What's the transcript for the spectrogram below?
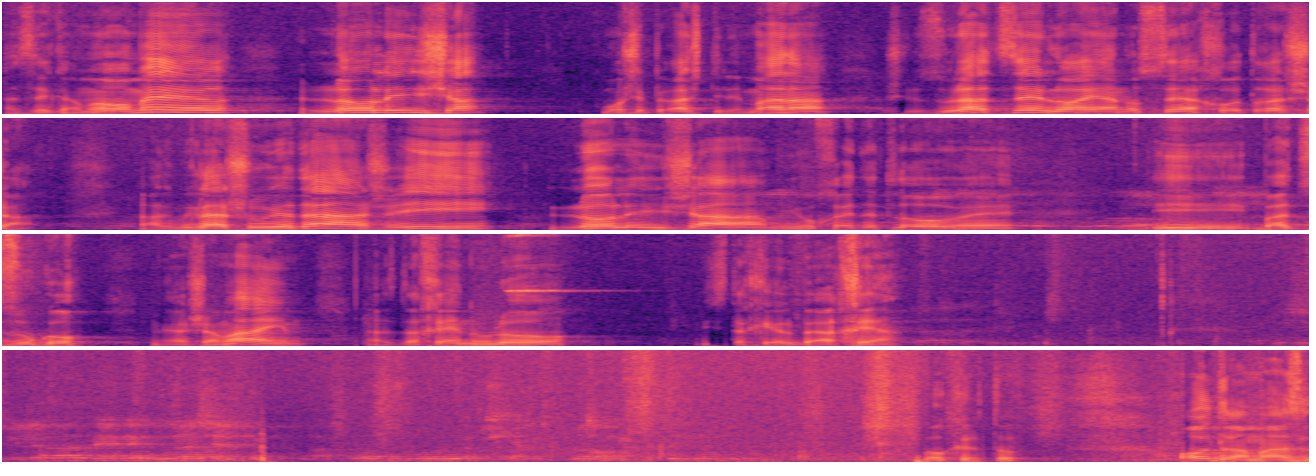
אז זה גם אומר, לא לאישה. כמו שפירשתי למעלה, שזולת זה לא היה נושא אחות רשע, רק בגלל שהוא ידע שהיא לא לאישה מיוחדת לו והיא בת זוגו מהשמיים, אז לכן הוא לא מסתכל באחיה. בוקר טוב. עוד רמז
